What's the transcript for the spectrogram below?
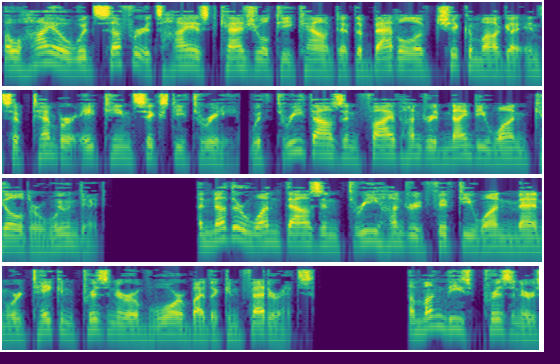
Ohio would suffer its highest casualty count at the Battle of Chickamauga in September 1863, with 3,591 killed or wounded. Another 1,351 men were taken prisoner of war by the Confederates. Among these prisoners,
